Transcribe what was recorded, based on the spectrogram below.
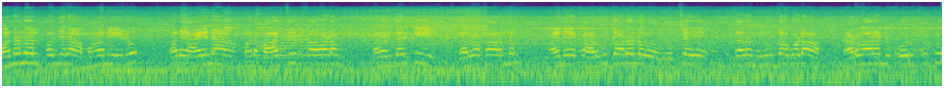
మన్ననలు పొందిన మహనీయుడు. మరి ఆయన మన భారతీయుడు కావడం మనందరికీ గర్వకారణం. ఆయన యొక్క అడుగుజాడలో వచ్చే తరం యువత కూడా నడవాలని కోరుకుంటూ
